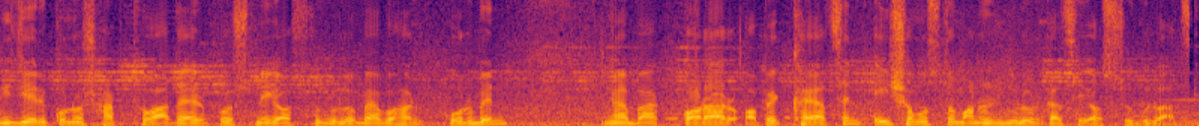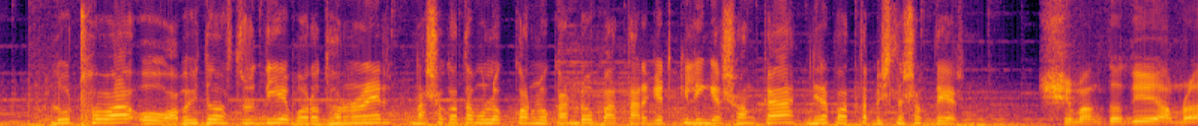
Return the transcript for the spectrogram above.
নিজের কোনো স্বার্থ আদায়ের প্রশ্নে এই অস্ত্রগুলো ব্যবহার করবেন। বা করার অপেক্ষায় আছেন এই সমস্ত মানুষগুলোর কাছে অস্ত্রগুলো আছে। লুট হওয়া ও অবৈধ অস্ত্র দিয়ে বড় ধরনের নাশকতামূলক কর্মকাণ্ড বা টার্গেট কিলিংয়ের সংখ্যা নিরাপত্তা বিশ্লেষকদের। সীমান্ত দিয়ে আমরা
